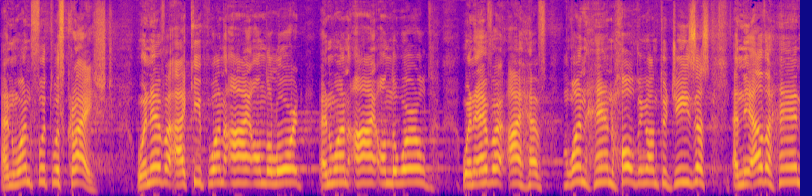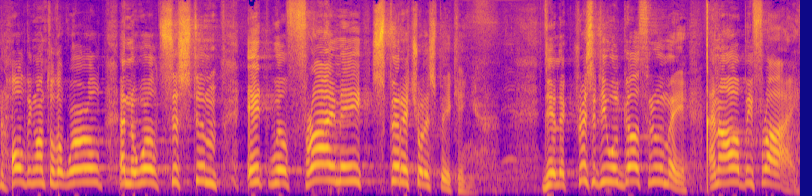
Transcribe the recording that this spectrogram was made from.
and one foot with Christ, whenever I keep one eye on the Lord and one eye on the world, whenever I have one hand holding on to Jesus and the other hand holding on to the world and the world system, it will fry me, spiritually speaking. The electricity will go through me and I'll be fried.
